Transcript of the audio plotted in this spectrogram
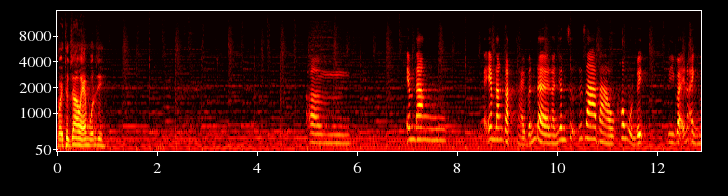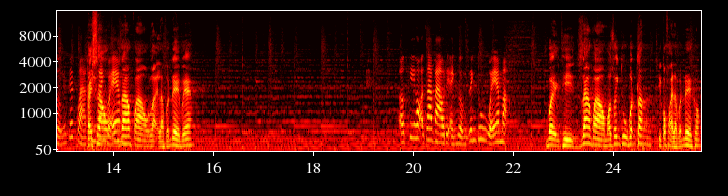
Vậy thực ra là em muốn gì? À, em đang em đang gặp phải vấn đề là nhân sự cứ ra vào không ổn định vì vậy nó ảnh hưởng đến kết quả Tại kinh doanh của em. Tại sao ra vào lại là vấn đề với em? Ờ, khi họ ra vào thì ảnh hưởng doanh thu của em ạ. Vậy thì ra vào mà doanh thu vẫn tăng thì có phải là vấn đề không?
